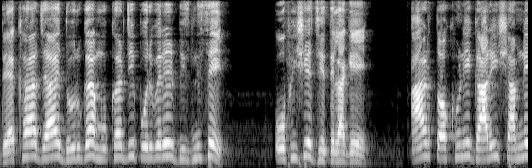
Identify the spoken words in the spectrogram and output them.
দেখা যায় দুর্গা মুখার্জি পরিবারের বিজনেসে অফিসে যেতে লাগে। আর তখনই গাড়ির সামনে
